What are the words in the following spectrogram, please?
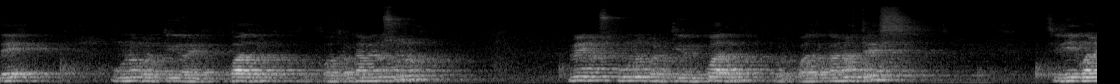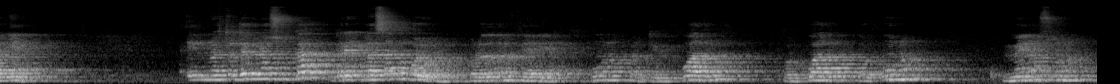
de 1 partido en 4 por 4k menos 1 menos 1 partido en 4 por 4k más 3 sería igual a quién? nuestro término sub k reemplazando por 1, por lo tanto nos quedaría 1 partido en 4 por 4 por 1 menos 1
